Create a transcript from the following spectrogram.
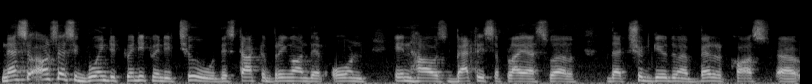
And as also as you go into 2022, they start to bring on their own in-house battery supply as well. That should give them a better cost uh,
